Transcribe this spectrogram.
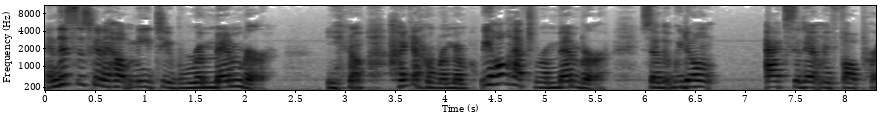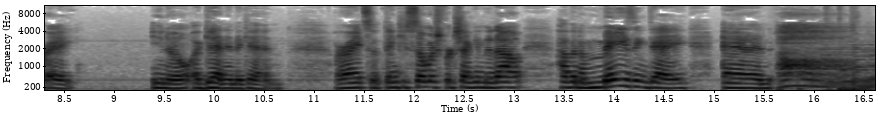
And this is going to help me to remember you know, I gotta remember. We all have to remember so that we don't accidentally fall prey, you know, again and again. All right, so thank you so much for checking it out. Have an amazing day and.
